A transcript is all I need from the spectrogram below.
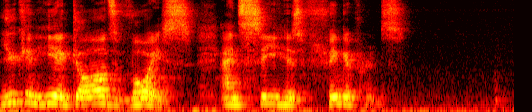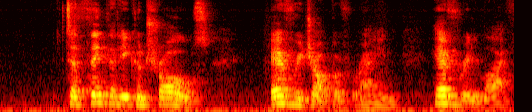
you can hear God's voice and see his fingerprints. To think that he controls every drop of rain, every life,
